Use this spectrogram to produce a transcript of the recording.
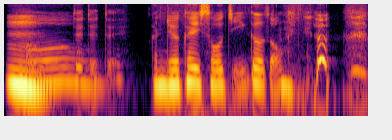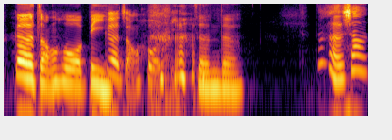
嗯，哦对对，对，感觉可以收集各种各种货币，各种货币。真的。那可能像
